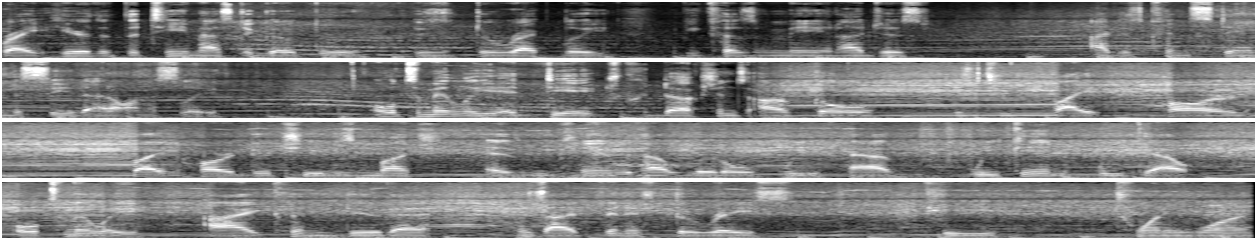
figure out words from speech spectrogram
right here that the team has to go through is directly because of me, and I just, I just couldn't stand to see that, honestly. Ultimately, at DH Productions, our goal is to fight hard, fight hard to achieve as much as we can with how little we have week in, week out. Ultimately, I couldn't do that as I finished the race P21.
